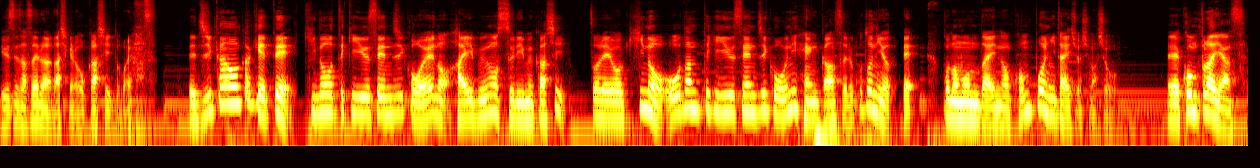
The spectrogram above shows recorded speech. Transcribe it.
優先させるのは確かにおかしいと思います。で、時間をかけて機能的優先事項への配分をスリム化し、それを機能横断的優先事項に変換することによって、この問題の根本に対処しましょう。えコンプライアンス、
